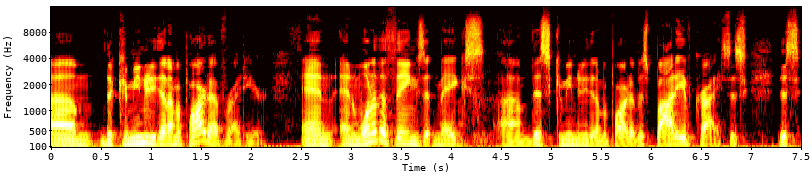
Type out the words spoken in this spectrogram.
um, the community that I'm a part of right here. And and one of the things that makes um, this community that I'm a part of, this body of Christ, this this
